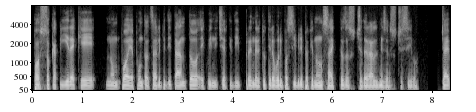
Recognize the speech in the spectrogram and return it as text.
posso capire che non puoi appunto alzarli più di tanto e quindi cerchi di prendere tutti i lavori possibili perché non sai cosa succederà il mese successivo. Cioè,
